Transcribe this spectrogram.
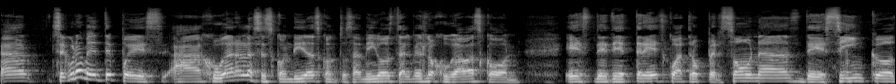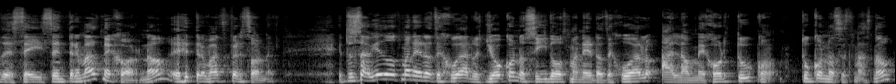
Ah, seguramente, pues, a jugar a las escondidas con tus amigos, tal vez lo jugabas con este, de 3, 4 personas, de 5, de 6, entre más mejor, ¿no? Entre más personas. Entonces había dos maneras de jugarlo. Yo conocí dos maneras de jugarlo. A lo mejor tú, tú conoces más, ¿no?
